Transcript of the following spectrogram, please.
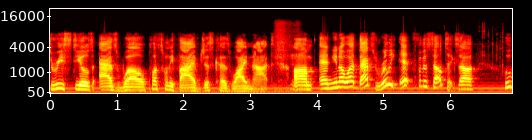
three steals as well, plus 25, just because why not? Hmm. Um, and you know what? That's really it for the Celtics. Uh, who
